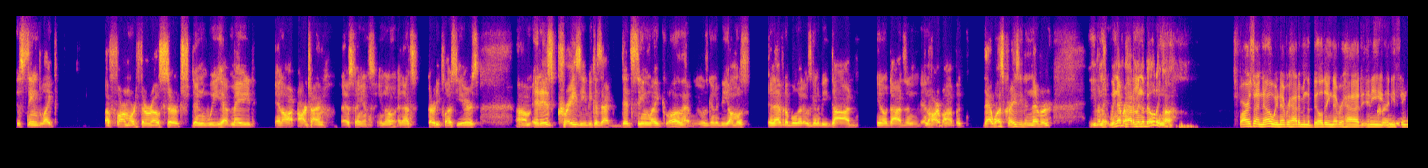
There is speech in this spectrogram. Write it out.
It seemed like a far more thorough search than we have made in our, our time as fans, you know, and that's 30 plus years. Um, it is crazy because that did seem like, well, that was going to be almost inevitable that it was going to be Dodd, you know, Dodds and, and Harbaugh. But that was crazy to never even, we never had him in the building, huh? As far as I know, we never had him in the building, never had any crazy. anything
